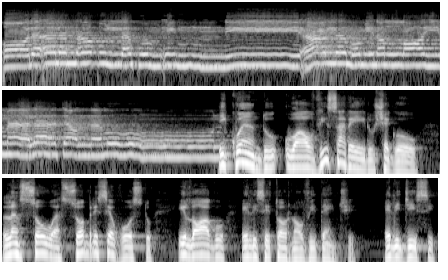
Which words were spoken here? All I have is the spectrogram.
قال ألم أقل لكم إني أعلم من الله ما لا تعلمون E quando o alviçareiro chegou, lançou-a sobre seu rosto, e logo ele se tornou vidente. Ele disse:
